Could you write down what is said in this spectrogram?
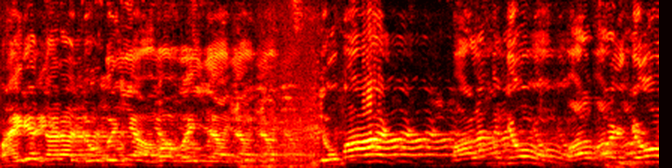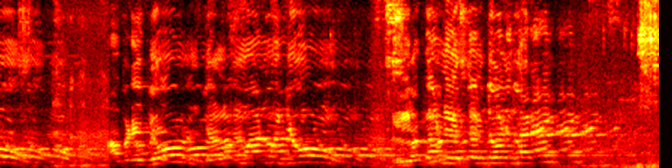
ભાઈરે તારા જોગણિયા હવા વહી જાય જોબાન બાળક જો, બાળપણ જો. આપણે જો જલમવાનું જો. લગન એક દોડ કરાય હે?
